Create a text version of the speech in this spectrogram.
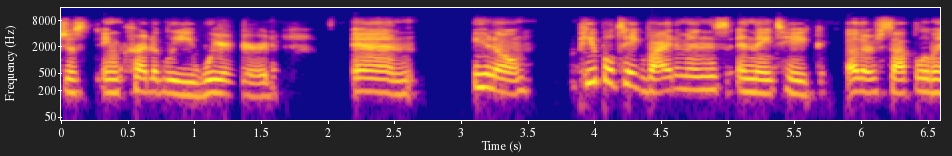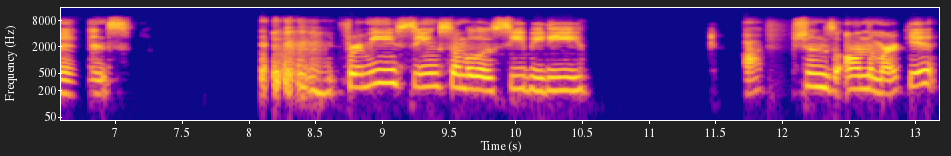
just incredibly weird. And, you know, people take vitamins and they take other supplements. For me, seeing some of those CBD options on the market,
